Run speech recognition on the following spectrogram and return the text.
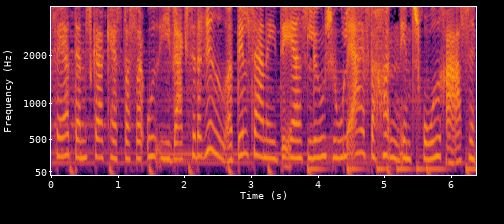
færre danskere kaster sig ud i iværksætteriet, og deltagerne i DR's Løvens Hule er efterhånden en troet race.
